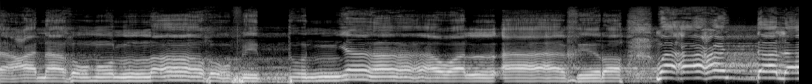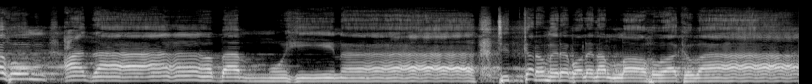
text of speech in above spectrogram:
লা'নাহুমুল্লাহু ফিদ দুনিয়া ওয়াল আখিরাহ ওয়া আ'আদ্দা লাহুম আযাবাম মুহিনা। চিৎকার মেরে বলেন, আল্লাহু আকবার।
